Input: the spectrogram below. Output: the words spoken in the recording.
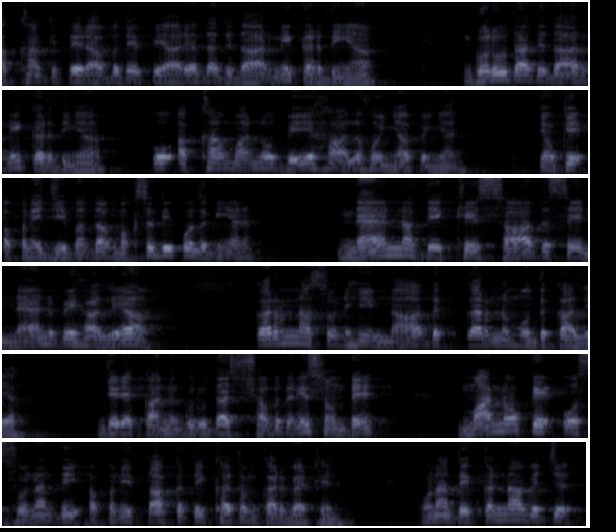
ਅੱਖਾਂ ਕਿਤੇ ਰੱਬ ਦੇ ਪਿਆਰਿਆਂ ਦਾ ਦੀਦਾਰ ਨਹੀਂ ਕਰਦੀਆਂ, ਗੁਰੂ ਦਾ ਦੀਦਾਰ ਨਹੀਂ ਕਰਦੀਆਂ, ਉਹ ਅੱਖਾਂ ਮਾਨੋ ਬੇਹਾਲ ਹੋਈਆਂ ਪਈਆਂ ਨੇ, ਕਿਉਂਕਿ ਆਪਣੇ ਜੀਵਨ ਦਾ ਮਕਸਦ ਹੀ ਭੁੱਲ ਗਈਆਂ ਨੇ। ਨੈਣ ਨਾ ਦੇਖੇ ਸਾਧ ਸੇ ਨੈਣ ਬਿਹਾਲਿਆ, ਕਰਨ ਨਾ ਸੁਨਹੀ ਨਾਦ ਕਰਨ ਮੁੰਦ ਘਾਲਿਆ। ਜਿਹੜੇ ਕੰਨ ਗੁਰੂ ਦਾ ਸ਼ਬਦ ਨਹੀਂ ਸੁਣਦੇ, ਮਾਨੋ ਕਿ ਉਹ ਸੁਣਨ ਦੀ ਆਪਣੀ ਤਾਕਤ ਹੀ ਖਤਮ ਕਰ ਬੈਠੇ ਨੇ। ਉਹਨਾਂ ਦੇ ਕੰਨਾਂ ਵਿੱਚ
